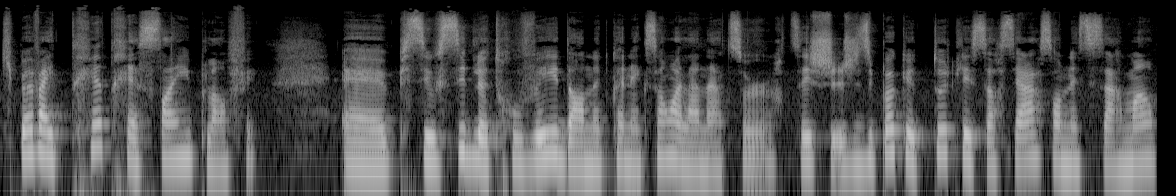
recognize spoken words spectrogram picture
qui peuvent être très très simples en fait. Euh, puis c'est aussi de le trouver dans notre connexion à la nature. Je, ne dis pas que toutes les sorcières sont nécessairement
